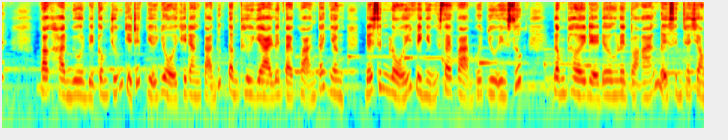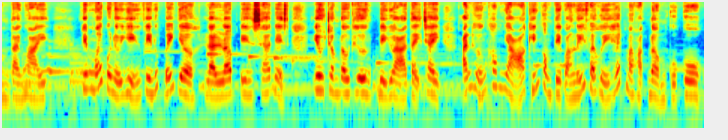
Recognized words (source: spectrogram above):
Park Han Yoon bị công chúng chỉ trích dữ dội khi đăng tải bức tâm thư dài lên tài khoản cá nhân để xin lỗi vì những sai phạm của Yoo In Suk, đồng thời đệ đơn lên tòa án để xin cho chồng tại ngoại. Phim mới của nữ diễn viên lúc bấy giờ là Love in Sadness, yêu trong đau thương, bị dọa tẩy chay, ảnh hưởng không nhỏ khiến công ty quản lý phải hủy hết mọi hoạt động của cô.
